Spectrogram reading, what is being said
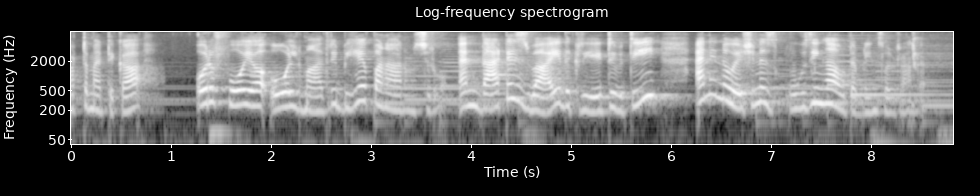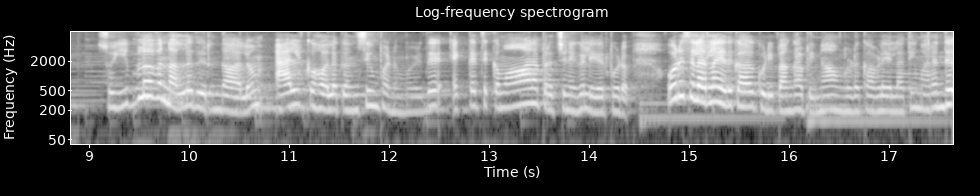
ஆட்டோமேட்டிக்காக ஒரு ஃபோர் இயர் ஓல்டு மாதிரி பிஹேவ் பண்ண ஆரம்பிச்சிருவோம். And that is why the creativity and innovation is oozing out அப்படின்னு சொல்கிறாங்க ஸோ இவ்வளவு நல்லது இருந்தாலும் ஆல்கஹாலை கன்சியூம் பண்ணும்பொழுது எக்கச்சக்கமான பிரச்சனைகள் ஏற்படும். ஒரு சிலர்லாம் எதுக்காக குடிப்பாங்க அப்படின்னா அவங்களோட கவலை எல்லாத்தையும் மறந்து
